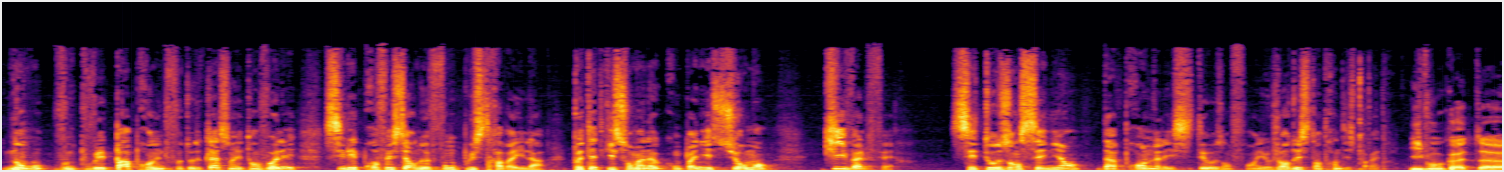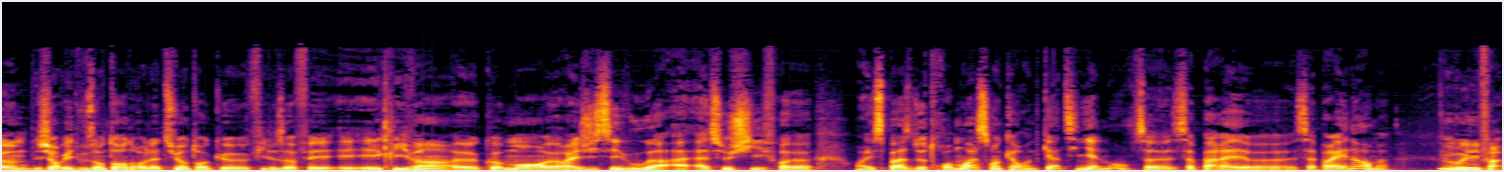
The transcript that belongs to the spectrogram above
non, vous ne pouvez pas prendre une photo de classe en étant voilé. Si les professeurs ne font plus ce travail-là, peut-être qu'ils sont mal accompagnés, sûrement. Qui va le faire? C'est aux enseignants d'apprendre la laïcité aux enfants. Et aujourd'hui, c'est en train de disparaître. Yves Roucotte, euh, j'ai envie de vous entendre là-dessus en tant que philosophe et, écrivain. Euh, comment euh, réagissez-vous à, ce chiffre En l'espace de trois mois, 144 signalements? Ça, paraît, ça paraît énorme. Oui, enfin,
